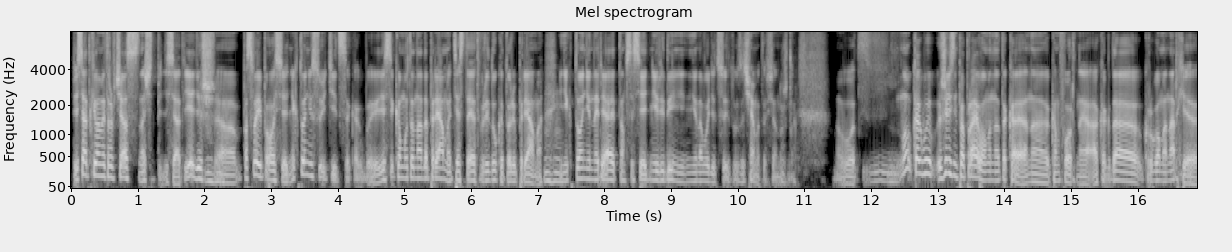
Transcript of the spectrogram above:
50 км в час, значит 50. Едешь угу. э, по своей полосе, никто не суетится, как бы. Если кому-то надо прямо, те стоят в ряду, который прямо. Угу. И никто не ныряет там в соседние ряды, не, не наводит суету. Зачем это все нужно? Вот. Ну, как бы жизнь по правилам, она такая, она комфортная. А когда кругом анархия,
